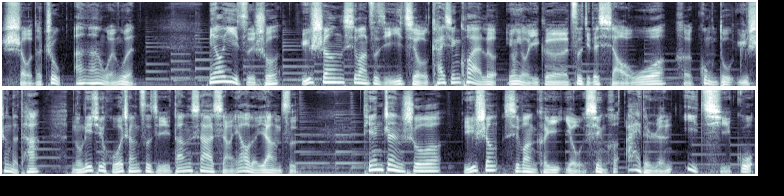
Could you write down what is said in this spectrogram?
守得住安安稳稳。”喵义子说：“余生希望自己依旧开心快乐，拥有一个自己的小窝和共度余生的他，努力去活成自己当下想要的样子。”天正说。余生希望可以有幸和爱的人一起过。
